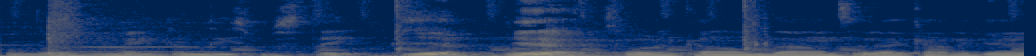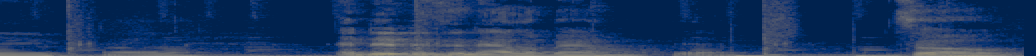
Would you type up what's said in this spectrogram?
Whoever make the least mistake. Yeah, Yeah. that's what it comes down to. That kind of game. Uh, And then it's in Alabama. yeah. So,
